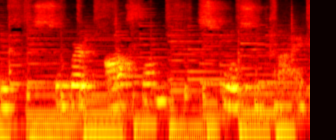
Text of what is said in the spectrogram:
with super awesome school supplies.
